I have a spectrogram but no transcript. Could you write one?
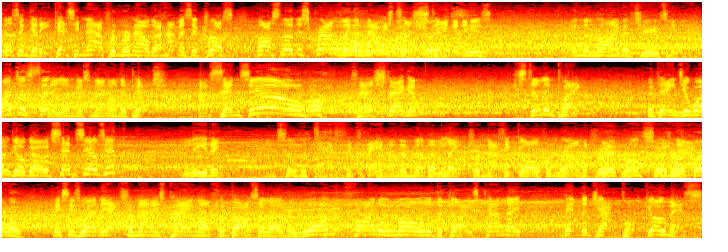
doesn't get it. Gets it now from Ronaldo. James across. Barcelona scrambling, and now it's oh Ter Stegen who's in the line of duty. I just think The youngest man on the pitch. Asensio! Oh. Ter Stegen still in play. The danger won't go go. Asensio's in, leading until the death again, and another late dramatic goal from Real Madrid. Great run, Sergi Roberto. This is where the extra man is paying off for Barcelona. One final roll of the dice. Can they hit the jackpot? Gomes,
